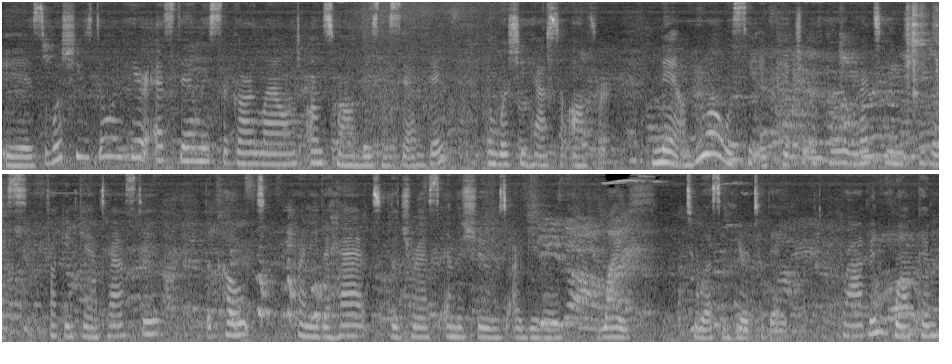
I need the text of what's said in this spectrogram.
is what she's doing here at Stanley Cigar Lounge on Small Business Saturday and what she has to offer. Now, you all will see a picture of her. When I tell you she looks fucking fantastic, the coat, honey, the hat, the dress, and the shoes are giving life to us in here today. Robin, welcome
